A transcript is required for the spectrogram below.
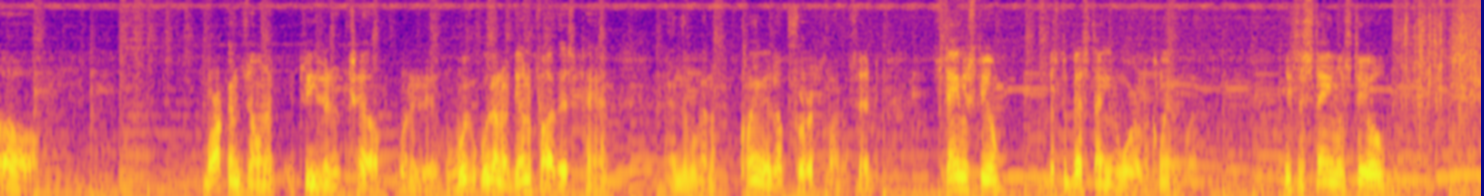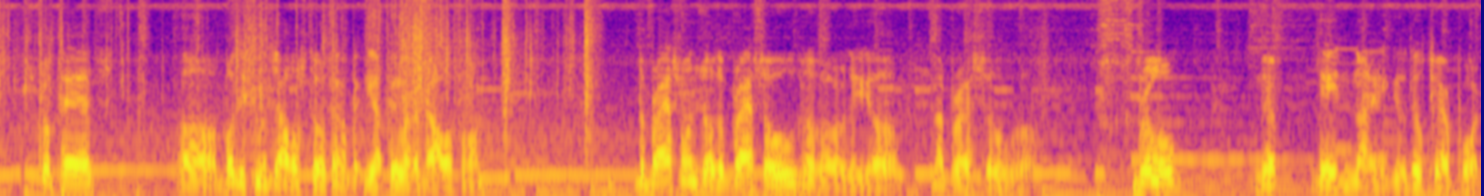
uh, markings on it, it's easy to tell what it is. We're, we're going to identify this pan, and then we're going to clean it up first, like I said. Stainless steel, that's the best thing in the world to clean it with. These are stainless steel clip pads. Uh, bought these from the dollar store. I think I paid, yeah, I paid like a dollar for them. The brass ones are the Brassos or, or the uh, not Brasso, uh, Brillo. They're they're not any good. They'll tear apart.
